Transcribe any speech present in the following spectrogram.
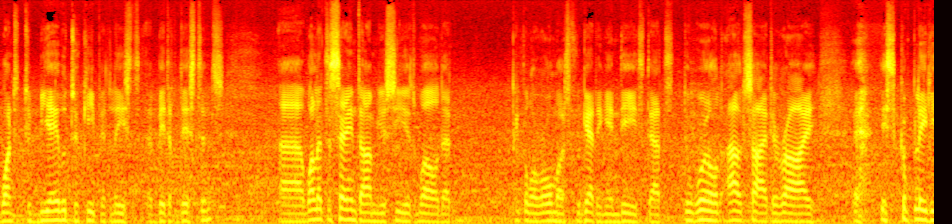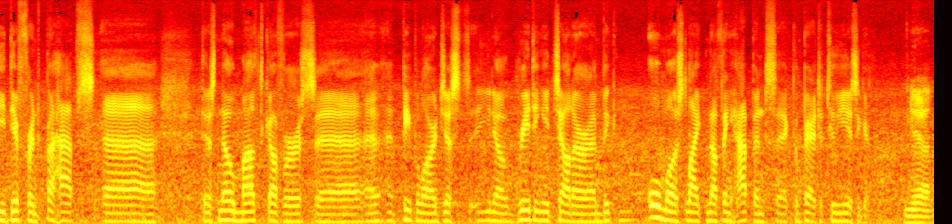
wanted to be able to keep at least a bit of distance. While at the same time, you see as well that people are almost forgetting indeed that the world outside the RAI is completely different, perhaps. Uh, there's no mouth covers, uh, and, people are just, you know, greeting each other and be- almost like nothing happened uh, compared to two years ago. Yeah,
